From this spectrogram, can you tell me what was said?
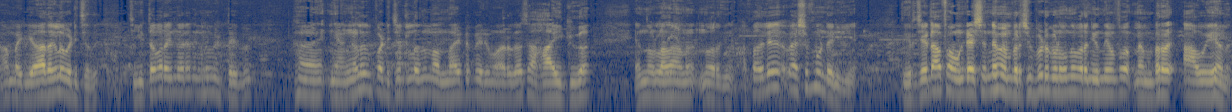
ആ മര്യാദകൾ പഠിച്ചത്. ചീത്ത പറയുന്നവരെ നിങ്ങൾ വിട്ടേക്ക്. ഞങ്ങൾ പഠിച്ചിട്ടുള്ളത് നന്നായിട്ട് പെരുമാറുക സഹായിക്കുക എന്നുള്ളതാണ് എന്ന് പറഞ്ഞു. അപ്പോൾ അതിൽ വിഷമമുണ്ട് എനിക്ക്. തീർച്ചയായിട്ടും ആ ഫൗണ്ടേഷന്റെ മെമ്പർഷിപ്പ് എടുക്കണമെന്ന് പറഞ്ഞു ഞാൻ മെമ്പർ ആവുകയാണ്.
